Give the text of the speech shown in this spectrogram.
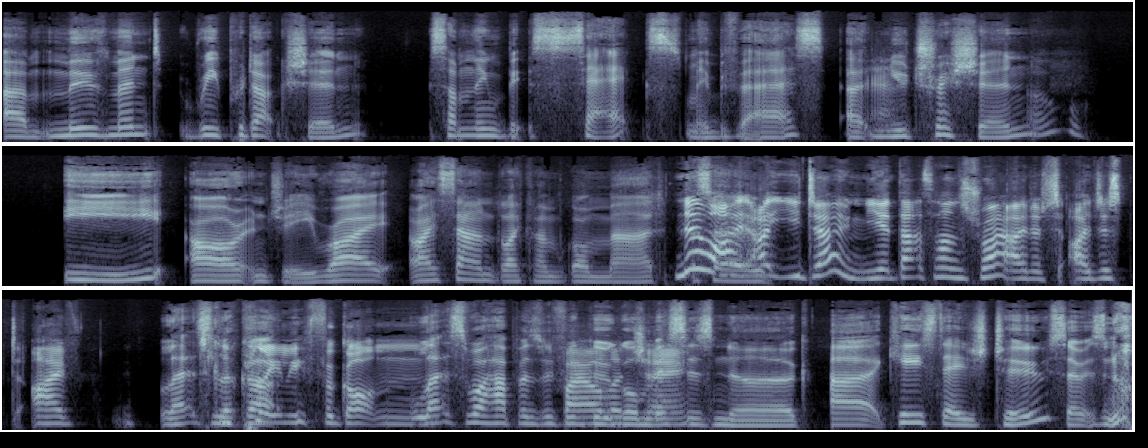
um, movement, reproduction, something bit sex, maybe for S, uh, nutrition, Oh. E, R, and G. Right? I sound like I'm gone mad. No, So I, I, you don't. Yeah, that sounds right. I just, I just, I've let's look completely up. forgotten. Let's what happens if we Google. Mrs. Nerg. Uh, key stage two, so it's not.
